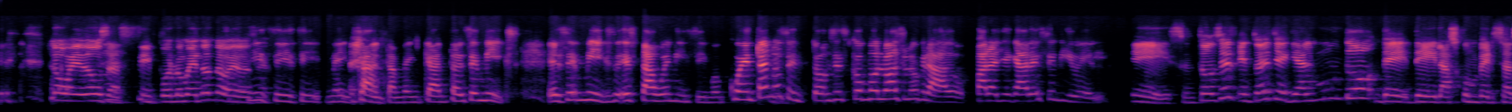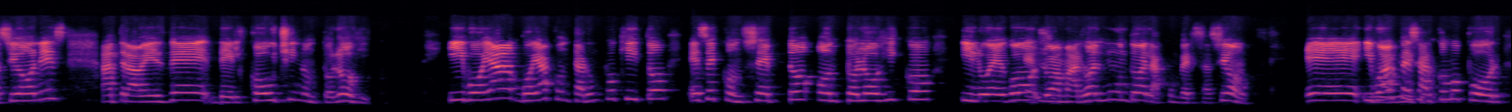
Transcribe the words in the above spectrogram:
novedosas, sí, por lo menos novedosas. Sí, sí, sí, me encanta, me encanta ese mix. Ese mix está buenísimo. Cuéntanos entonces cómo lo has logrado para llegar a ese nivel. Eso, entonces, entonces llegué al mundo de, de las conversaciones a través de, del coaching ontológico. Y voy a, voy a contar un poquito ese concepto ontológico y luego lo amarro al mundo de la conversación. Eh, y voy a empezar como por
